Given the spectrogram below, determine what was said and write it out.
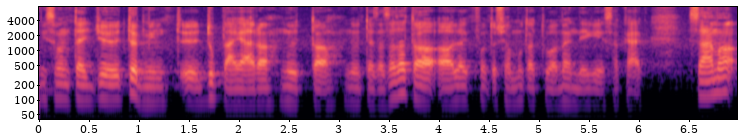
viszont egy több mint duplájára nőtt, a, nőtt ez az adat, a, legfontosabb mutató a vendégészakák száma.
